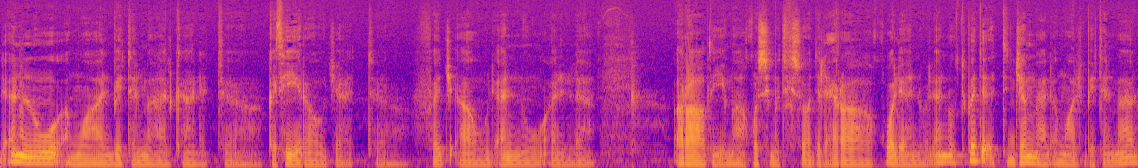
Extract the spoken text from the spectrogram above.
لأنه أموال بيت المال كانت آه، كثيرة وجاءت آه، فجأة ولأنه الأراضي ما قسمت في سود العراق ولأنه لأنه بدأت تتجمع الأموال في بيت المال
